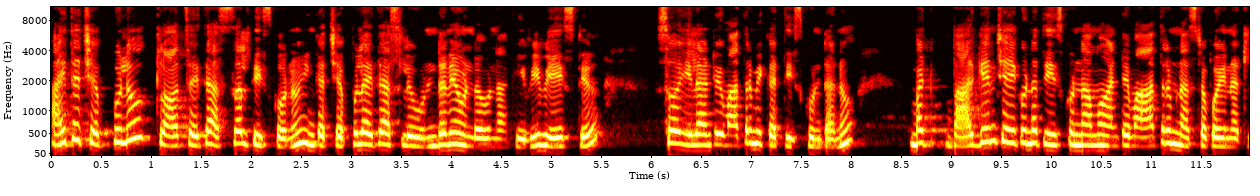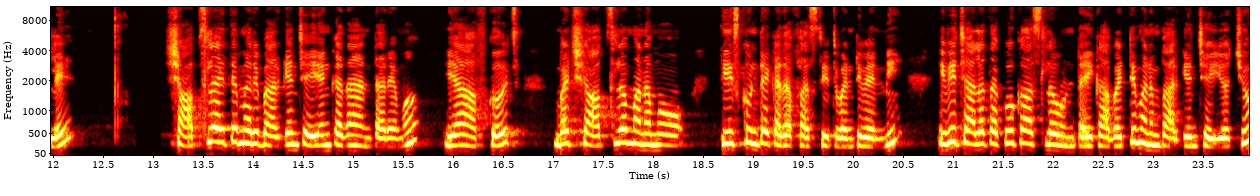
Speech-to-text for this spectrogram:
అయితే చెప్పులు క్లాత్స్ అయితే అస్సలు తీసుకోను. ఇంకా చెప్పులు అయితే అసలు ఉండనే ఉండవు నాకు ఇవి వేస్ట్ సో ఇలాంటివి మాత్రం ఇక్కడ తీసుకుంటాను. బట్ బార్గెన్ చేయకుండా తీసుకున్నాము అంటే మాత్రం నష్టపోయినట్లే. షాప్స్లో అయితే మరి బార్గెన్ చేయం కదా అంటారేమో? యా ఆఫ్ కోర్స్ బట్ షాప్స్లో మనము తీసుకుంటే కదా ఫస్ట్ ఇటువంటివన్నీ. ఇవి చాలా తక్కువ కాస్ట్లో ఉంటాయి కాబట్టి మనం బార్గెన్ చేయొచ్చు.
